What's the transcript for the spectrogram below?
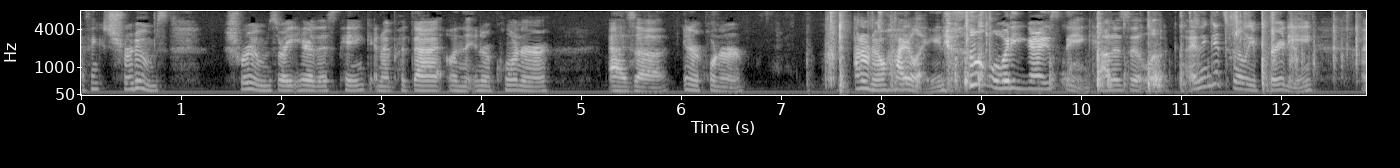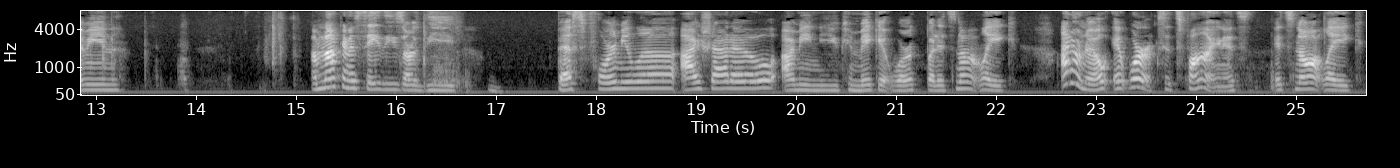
I think it's Shrooms. Shrooms right here, this pink. And I put that on the inner corner as a inner corner I don't know, highlight. what do you guys think? How does it look? I think it's really pretty. I mean, I'm not going to say these are the best formula eyeshadow. I mean, you can make it work, but it's not like, I don't know, it works. It's fine. It's, it's not like,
